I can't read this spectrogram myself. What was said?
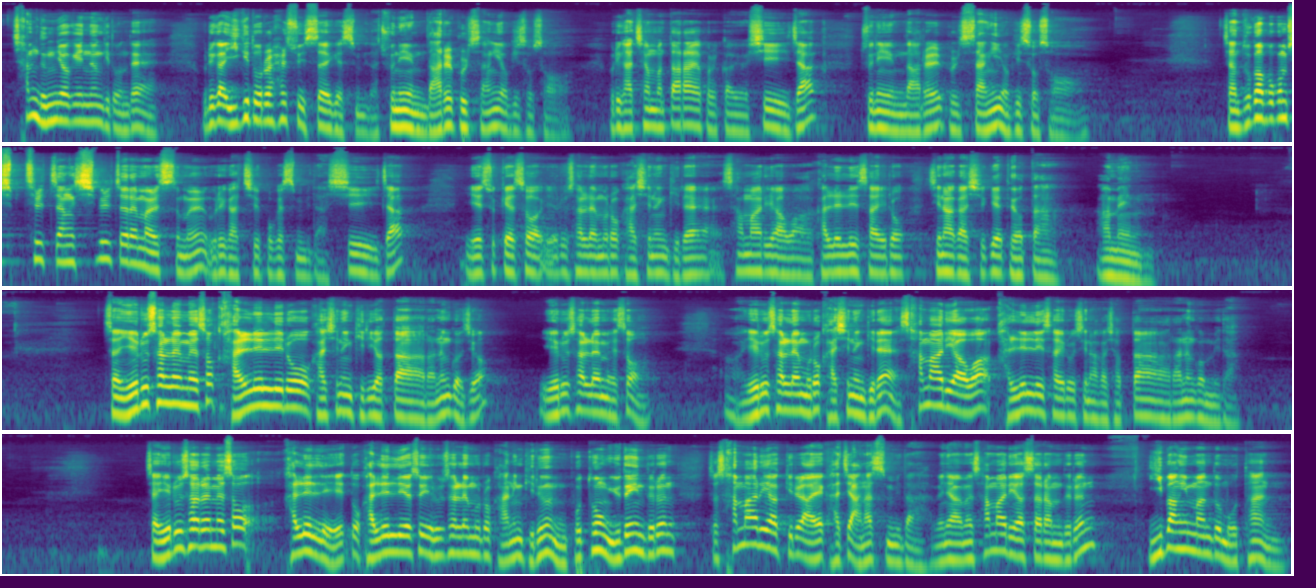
참 능력이 있는 기도인데 우리가 이 기도를 할 수 있어야겠습니다. 주님 나를 불쌍히 여기소서. 우리 같이 한번 따라해 볼까요? 시작. 주님 나를 불쌍히 여기소서. 자, 누가복음 17장 11절의 말씀을 우리 같이 보겠습니다. 시작. 예수께서 예루살렘으로 가시는 길에 사마리아와 갈릴리 사이로 지나가시게 되었다. 아멘. 자, 예루살렘에서 갈릴리로 가시는 길이었다라는 거죠. 예루살렘에서 어, 예루살렘으로 가시는 길에 사마리아와 갈릴리 사이로 지나가셨다라는 겁니다. 자, 예루살렘에서 갈릴리 또 갈릴리에서 예루살렘으로 가는 길은 보통 유대인들은 저 사마리아 길을 아예 가지 않았습니다. 왜냐하면 사마리아 사람들은 이방인만도 못한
